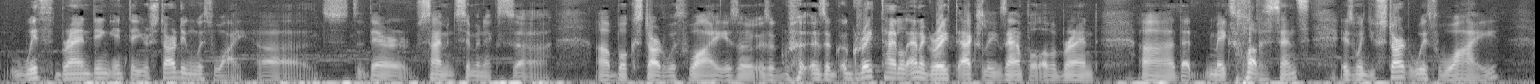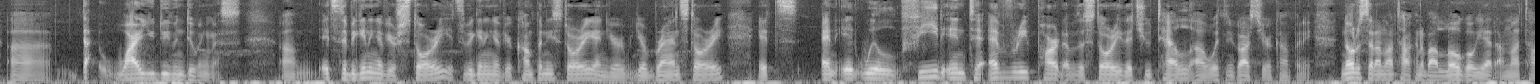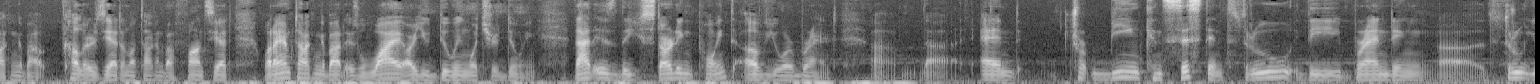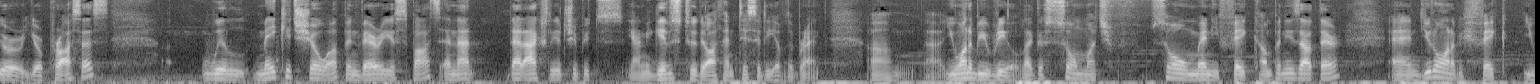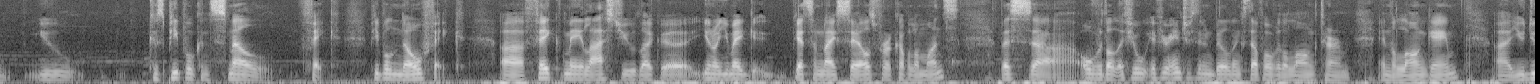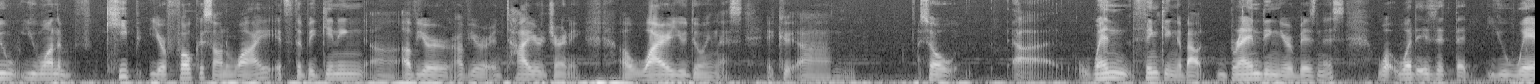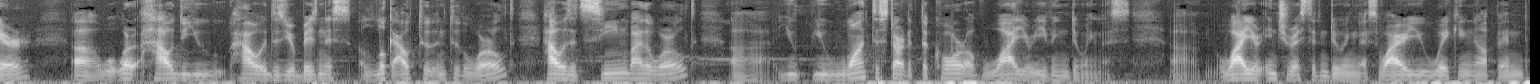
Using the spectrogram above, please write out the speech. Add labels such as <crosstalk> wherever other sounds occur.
with branding, into you're starting with why. Uh, there, Simon Sinek's. Uh, uh, book "Start with Why" is a is a <laughs> is a, a great title and a great actually example of a brand uh, that makes <laughs> a lot of sense. Is when you start with why. Uh, that, why are you even doing this? Um, it's the beginning of your story. It's the beginning of your company story and your your brand story. It's and it will feed into every part of the story that you tell uh, with regards to your company. Notice that I'm not talking about logo yet. I'm not talking about colors yet. I'm not talking about fonts yet. What I am talking about is why are you doing what you're doing. That is the starting point of your brand, um, uh, and tr- being consistent through the branding uh, through your your process will make it show up in various spots, and that that actually attributes yani gives to the authenticity of the brand. Um, uh, you want to be real. Like there's so much f- so many fake companies out there and you don't want to be fake. You you because people can smell fake. People know fake. Uh, fake may last you like a, you know you may g- get some nice sales for a couple of months but uh, over the if you if you're interested in building stuff over the long term in the long game uh, you do you want to keep your focus on why. It's the beginning uh, of your of your entire journey. Uh, why are you doing this? It could um, so uh, when thinking about branding your business what what is it that you wear? Uh, what, how do you how does your business look out to into the world? How is it seen by the world? Uh, you you want to start at the core of why you're even doing this. Uh, why you're interested in doing this. Why are you waking up and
